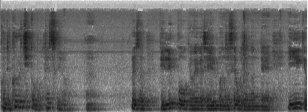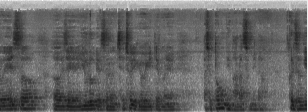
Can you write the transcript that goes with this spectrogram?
근데 그렇지도 못했어요. 예. 그래서 빌립보 교회가 제일 먼저 세워졌는데 이 교회에서 어 이제 유럽에서는 최초의 교회이기 때문에 아주 도움이 많았습니다. 그래서 여기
